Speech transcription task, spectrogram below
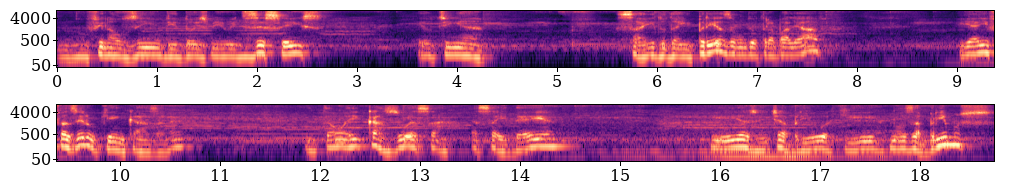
no finalzinho de 2016 eu tinha saído da empresa onde eu trabalhava e aí fazer o que em casa, né? Então aí casou essa, essa ideia e a gente abriu aqui, nós abrimos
